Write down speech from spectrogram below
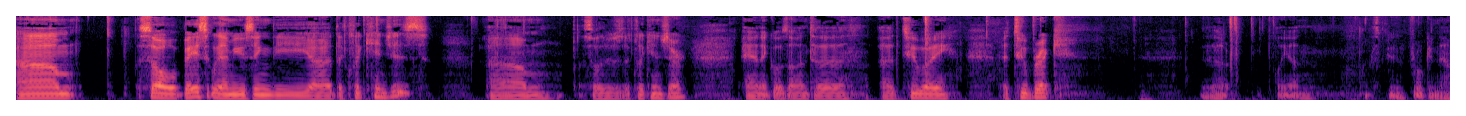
Um, so basically I'm using the uh, the click hinges. Um, so there's a click hinge there, and it goes on to a two by a two brick. Is that on? It's broken now.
